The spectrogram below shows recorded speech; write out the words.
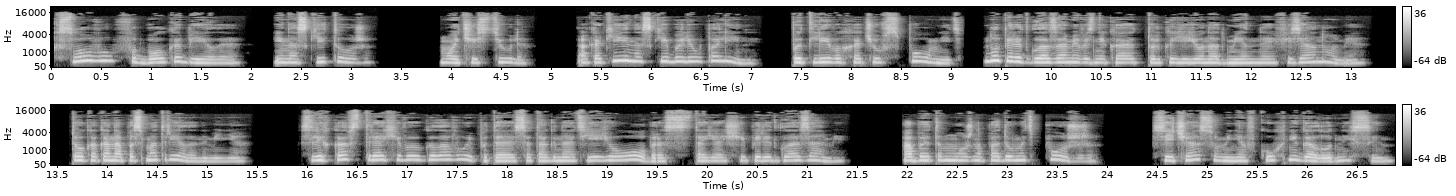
К слову, футболка белая, и носки тоже. Мой чистюля. А какие носки были у Полины? Пытливо хочу вспомнить, но перед глазами возникает только ее надменная физиономия. То, как она посмотрела на меня. Слегка встряхиваю головой, пытаясь отогнать ее образ, стоящий перед глазами. Об этом можно подумать позже. Сейчас у меня в кухне голодный сын.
